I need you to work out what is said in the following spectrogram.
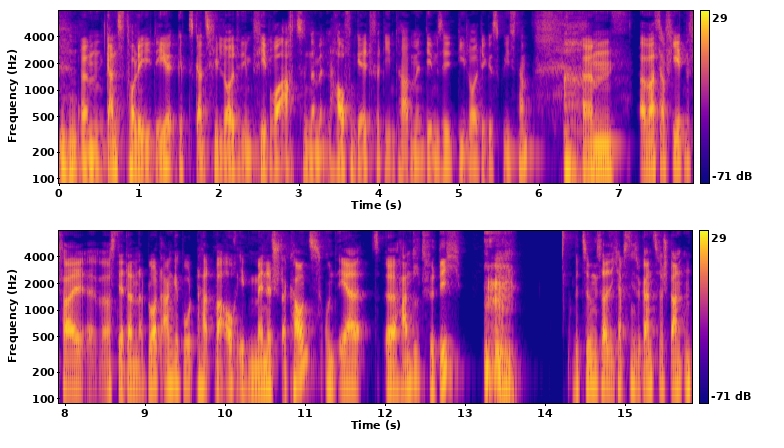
Mhm. Ähm, ganz tolle Idee. Gibt es ganz viele Leute, die im Februar 18 damit einen Haufen Geld verdient haben, indem sie die Leute gesqueezed haben. Ähm, aber was auf jeden Fall, äh, was der dann dort angeboten hat, war auch eben Managed Accounts und er äh, handelt für dich. Beziehungsweise, ich habe es nicht so ganz verstanden,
